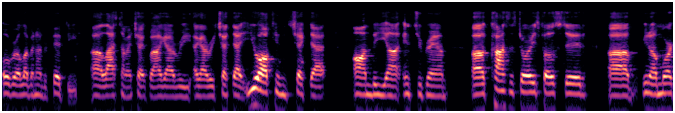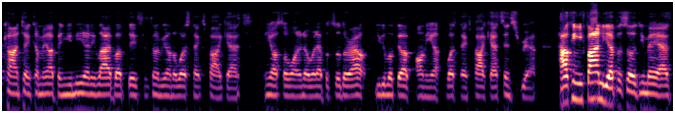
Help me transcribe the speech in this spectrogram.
over 1,150 uh, last time I checked, but I gotta re I gotta recheck that. You all can check that on the uh, Instagram. Uh, constant stories posted. Uh, you know, more content coming up, and you need any live updates, it's gonna be on the What's Next podcast. And you also want to know when episodes are out, you can look up on the uh, What's Next podcast Instagram. How can you find the episodes? You may ask.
